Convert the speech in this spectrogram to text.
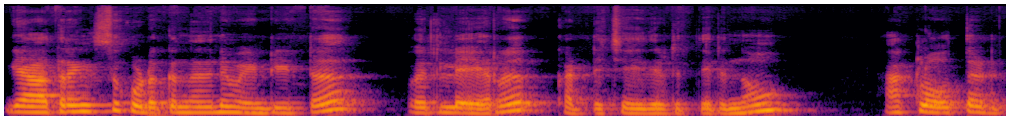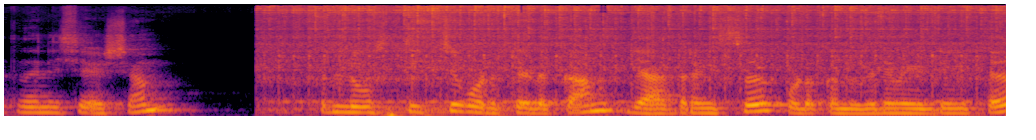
ഗ്യാതറിങ്സ് കൊടുക്കുന്നതിന് വേണ്ടിയിട്ട് ഒരു ലെയർ കട്ട് ചെയ്തെടുത്തിരുന്നു. ആ ക്ലോത്ത് എടുത്തതിന് ശേഷം ഒരു ലൂസ് സ്റ്റിച്ച് കൊടുത്തെടുക്കാം. ഗ്യാതറിങ്സ് കൊടുക്കുന്നതിന് വേണ്ടിയിട്ട്.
